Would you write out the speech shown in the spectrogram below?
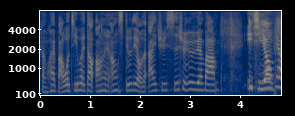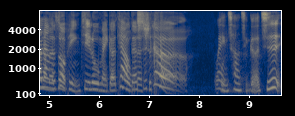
赶快把握机会到 On and On Studio 的 IG 私讯预约吧，一起用漂亮的作品记录每个跳舞的时刻。为你唱几歌，其实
